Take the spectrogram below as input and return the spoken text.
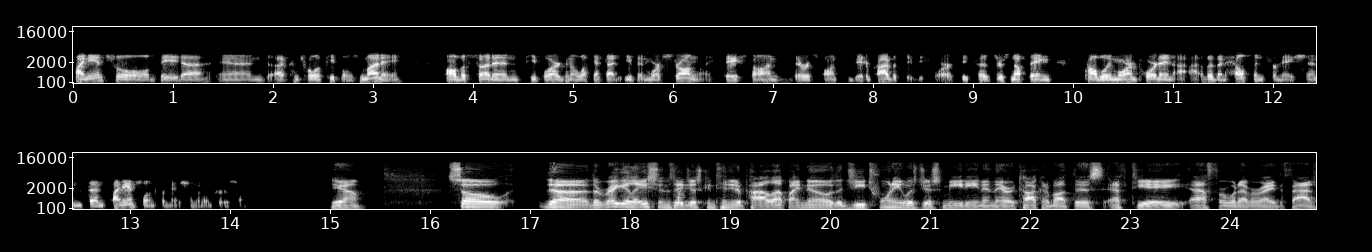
financial data and uh, control of people's money, all of a sudden people are going to look at that even more strongly based on their response to data privacy before, because there's nothing probably more important uh, other than health information than financial information of a person. Yeah. So the the regulations they just continue to pile up. I know the G20 was just meeting and they were talking about this FTAF or whatever, right? The FAT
